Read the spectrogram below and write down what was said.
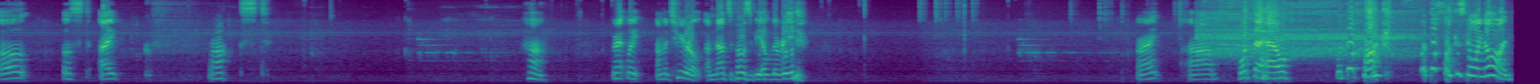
Oh, I croxed. Huh. Grant, wait, I'm a two-year-old. I'm not supposed to be able to read. Alright. Um, what the hell? What the fuck? What the fuck is going on?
